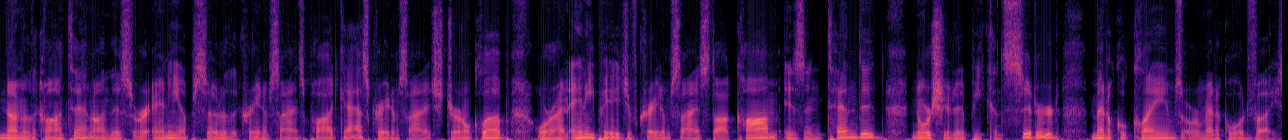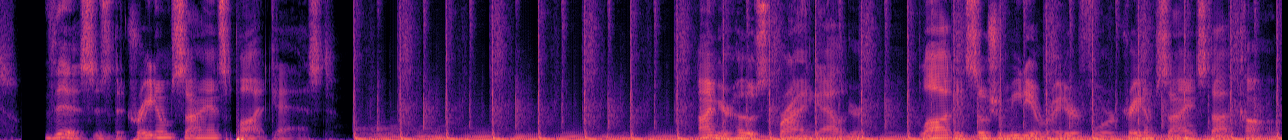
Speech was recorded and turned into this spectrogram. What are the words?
None of the content on this or any episode of the Kratom Science Podcast, Kratom Science Journal Club, or on any page of kratomscience.com is intended, nor should it be considered medical claims or medical advice. This is the Kratom Science Podcast. I'm your host, Brian Gallagher, blog and social media writer for kratomscience.com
